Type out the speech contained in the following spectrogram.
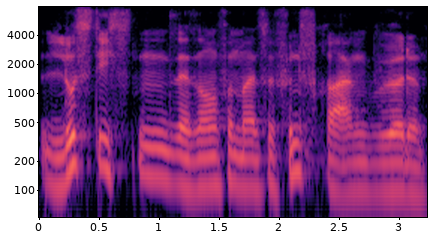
lustigsten Saison von Mainz 05 fragen würde,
